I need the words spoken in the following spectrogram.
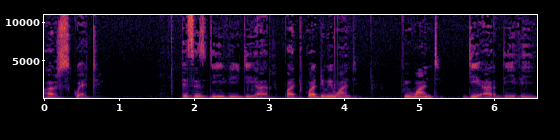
r squared. This is dv dr but what do we want? We want dr dv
